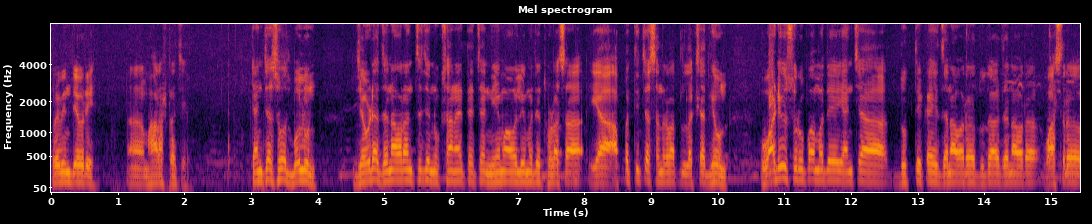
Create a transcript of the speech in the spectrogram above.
प्रवीण देवरे महाराष्ट्राचे त्यांच्यासोबत बोलून जेवढ्या जनावरांचं जे नुकसान आहे त्याच्या नियमावलीमध्ये थोडासा या आपत्तीच्या संदर्भात लक्षात घेऊन वाढीव स्वरूपामध्ये यांच्या दुभते काही जनावरं दुधाळ जनावरं वासरं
